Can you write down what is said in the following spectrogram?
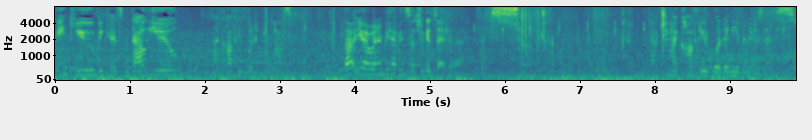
Thank you because without you, my coffee wouldn't be possible. Without you, I wouldn't be having such a good day today. So true. Without you, my coffee wouldn't even exist.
